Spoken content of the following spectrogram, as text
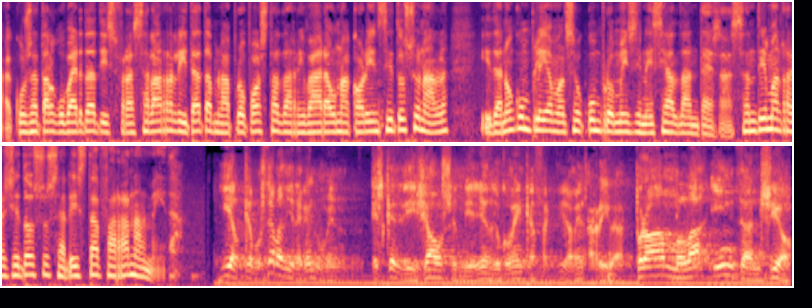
ha acusat el govern de disfressar la realitat amb la proposta d'arribar a un acord institucional i de no complir amb el seu compromís compromís inicial d'entesa. Sentim el regidor socialista Ferran Almeida. I el que vostè va dir en aquell moment és que dijous s'enviaria el document que efectivament arriba, però amb la intenció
